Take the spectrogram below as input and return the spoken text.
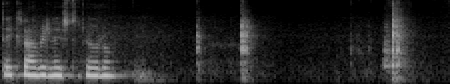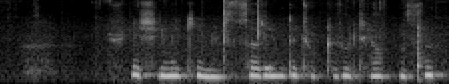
Tekrar birleştiriyorum. Şu yeşilimi ilmeğimi sarayım da çok gürültü yapmasın.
